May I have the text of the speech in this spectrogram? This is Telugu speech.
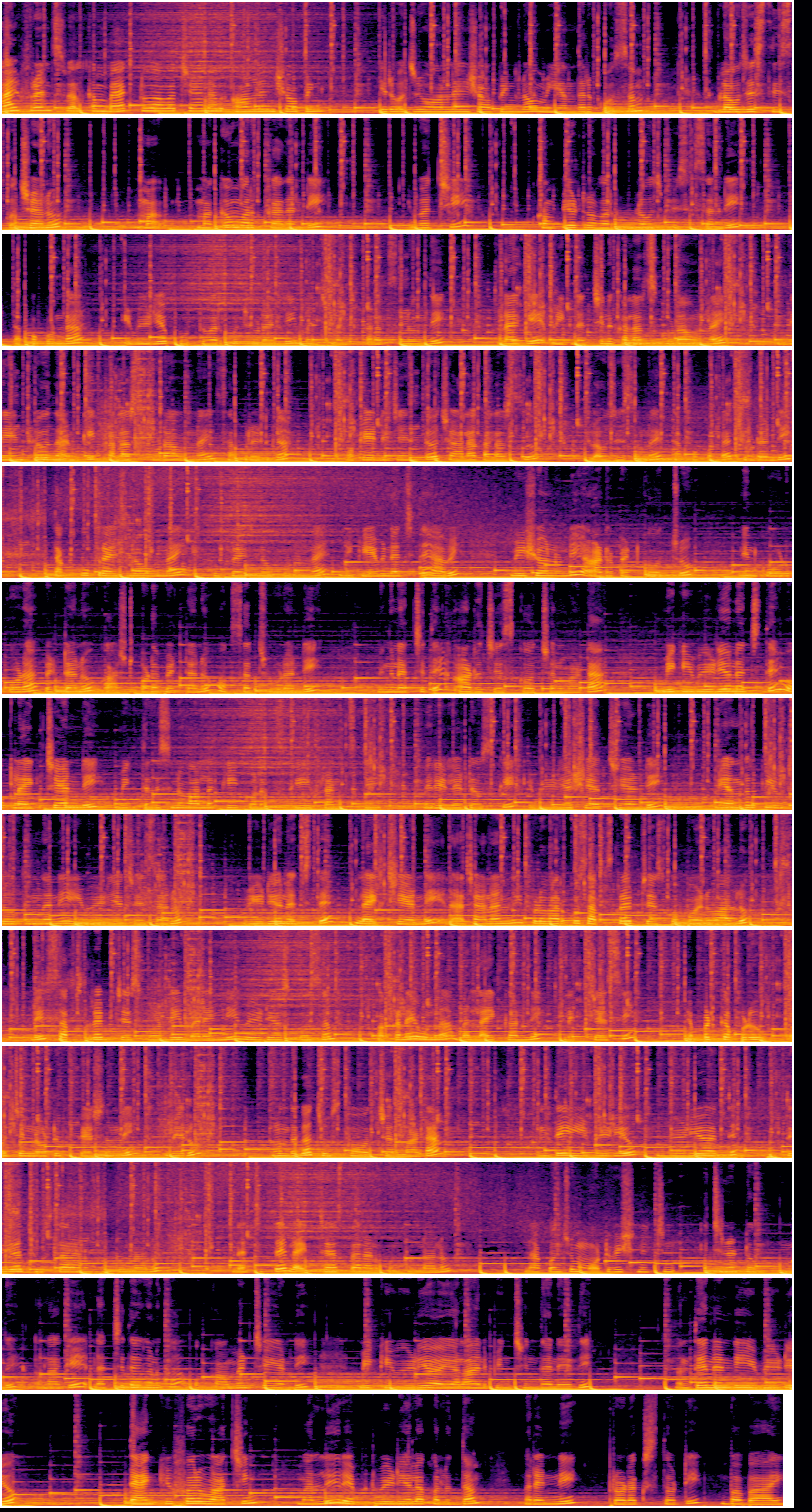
Hi friends welcome back to our channel online shopping ఈరోజు ఆన్లైన్ షాపింగ్లో మీ అందరి కోసం బ్లౌజెస్ తీసుకొచ్చాను. మ మగ్గం వర్క్ కాదండి. ఇవి వచ్చి కంప్యూటర్ వర్క్ బ్లౌజ్ పీసెస్ అండి. తప్పకుండా ఈ వీడియో పూర్తి వరకు చూడండి. మంచి మంచి కలెక్షన్ ఉంది. అలాగే మీకు నచ్చిన కలర్స్ కూడా ఉన్నాయి. దేంట్లో దానికి కలర్స్ కూడా ఉన్నాయి సపరేట్గా ఒకే డిజైన్తో చాలా కలర్స్ బ్లౌజెస్ ఉన్నాయి తప్పకుండా చూడండి. తక్కువ ప్రైస్లో ఉన్నాయి ఎక్కువ ప్రైస్లో కూడా ఉన్నాయి. మీకు ఏవి నచ్చితే అవి మీషో నుండి ఆర్డర్ పెట్టుకోవచ్చు. నేను కోడ్ కూడా పెట్టాను కాస్ట్ కూడా పెట్టాను. ఒకసారి చూడండి. మీకు నచ్చితే ఆర్డర్ చేసుకోవచ్చు అనమాట మీకు ఈ వీడియో నచ్చితే ఒక లైక్ చేయండి. మీకు తెలిసిన వాళ్ళకి కొలీగ్స్కి ఫ్రెండ్స్కి మీ రిలేటివ్స్కి ఈ వీడియో షేర్ చేయండి. మీ అందరికీ యూజ్ అవుతుందని ఈ వీడియో చేశాను. వీడియో నచ్చితే లైక్ చేయండి. నా ఛానల్ని ఇప్పటి వరకు సబ్స్క్రైబ్ చేసుకోపోయిన వాళ్ళు ప్లీజ్ సబ్స్క్రైబ్ చేసుకోండి. మరిన్ని వీడియోస్ కోసం పక్కనే ఉన్న బెల్ ఐకాన్ని క్లిక్ చేసి ఎప్పటికప్పుడు వచ్చిన నోటిఫికేషన్ని మీరు ముందుగా చూసుకోవచ్చు అనమాట అంతే ఈ వీడియో. వీడియో అయితే పూర్తిగా చూస్తారనుకుంటున్నాను. నచ్చితే లైక్ చేస్తారనుకుంటున్నాను. నాకు కొంచెం మోటివేషన్ ఇచ్చి ఇచ్చినట్టు అవుతుంది అలాగే నచ్చితే కనుక ఒక కామెంట్ చేయండి. మీకు ఈ వీడియో ఎలా అనిపించింది అనేది. అంతేనండి ఈ video. Thank you for watching మళ్ళీ రేపటి వీడియోలో కలుద్దాం. మరిన్ని ప్రొడక్ట్స్ తోటి. బాయ్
